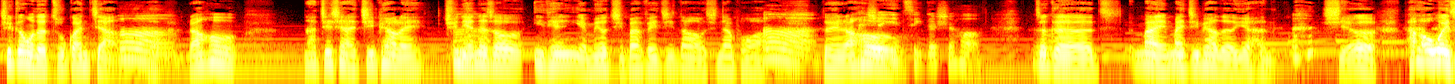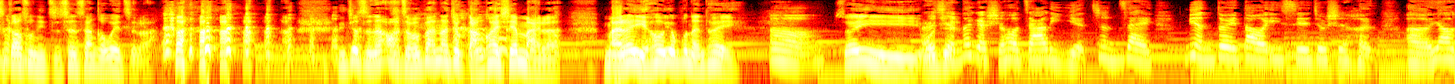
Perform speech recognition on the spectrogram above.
去跟我的主管讲？嗯，然后那接下来机票嘞？去年的时候一天也没有几班飞机到新加坡啊。嗯，对，然后是疫情的时候，这个卖卖机票的也很邪恶，他 always 告诉你只剩三个位置了。你就只能哦，怎么办？那就赶快先买了，买了以后又不能退。嗯，所以而且那个时候家里也正在面对到一些就是很呃要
